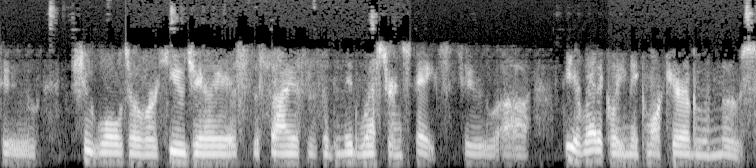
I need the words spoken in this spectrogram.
to shoot wolves over huge areas the sizes of the midwestern states to uh, theoretically make more caribou and moose,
